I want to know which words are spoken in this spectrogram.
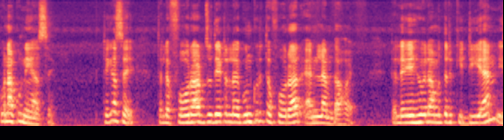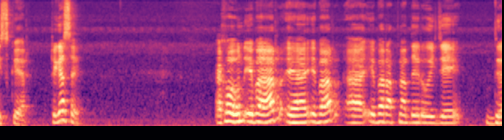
কোনাকুনি আছে। ঠিক আছে? তাহলে ফোর আর যদি এটার লগে গুণ করি, তো ফোর আর এন ল্যামডা হয়। তাহলে এই হলো আমাদের কি? ডি এন স্কোয়ার ঠিক আছে? এখন এবার এবার এবার আপনাদের ওই যে দুই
